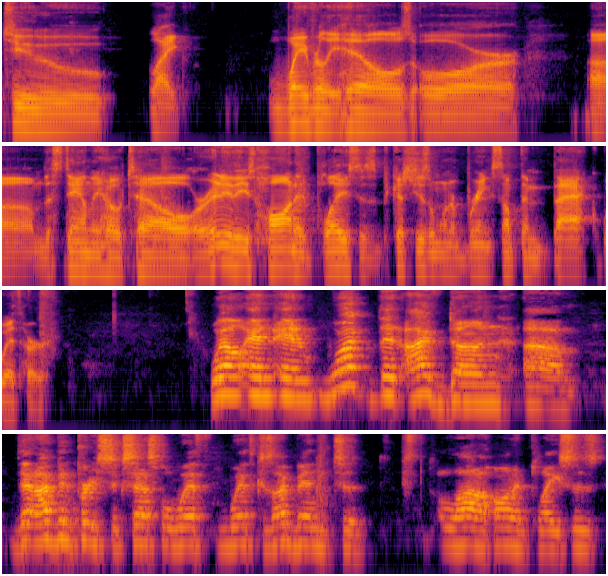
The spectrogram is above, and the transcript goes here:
to like Waverly Hills or um the Stanley Hotel or any of these haunted places because she doesn't want to bring something back with her. Well, and and what that I've done um, that I've been pretty successful with with because I've been to a lot of haunted places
